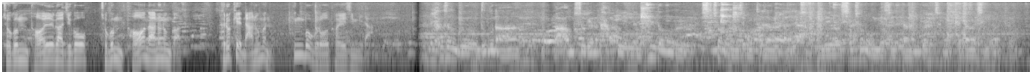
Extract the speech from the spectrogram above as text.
조금 덜 가지고 조금 더 나누는 것. 그렇게 나눔은 행복으로 더해집니다. 항상 그 누구나 마음속에는 갖고 있는 행동을 실천을 옮기지 못하잖아요. 근데 이걸 실천을 옮길 수 있다는 게 참 대단하신 것 같아요.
